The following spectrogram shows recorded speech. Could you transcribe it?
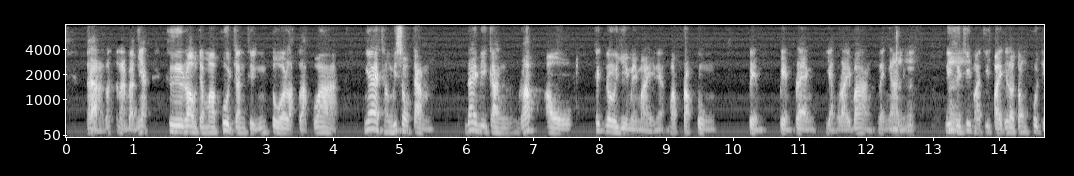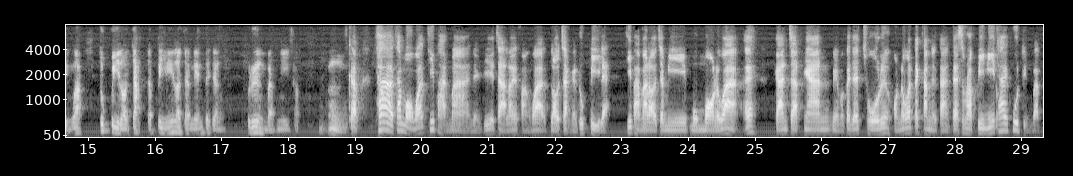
ลักษณะแบบเนี้ยคือเราจะมาพูดกันถึงตัวหลักๆว่า แง่ทางวิศวกรรมได้มีการรับเอาเทคโนโลยีใหม่ๆเนี่ยมาปรับปรุงเปลี่ยนเปลี่ยนแปลงอย่างไรบ้างในงานนี้ นี่คือที่มาที่ไปที่เราต้องพูดถึงว่าทุกปีเราจัดแต่ปีนี้เราจะเน้นไปยังเรื่องแบบนี้ครับ อืมครับ ถ้าถ้ามองว่าที่ผ่านมาอย่างที่อาจารย์เล่าให้ฟังว่าเราจัดกันทุกปีแหละ ที่ผ่านมาเราจะมีมุมมองเลยว่า เอ๊ะการจัดงานเนี่ยมันก็จะโชว์เรื่องของนวัตกรรมต่างๆ แต่สำหรับปีนี้ถ้าให้พูดถึงแบบ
